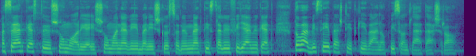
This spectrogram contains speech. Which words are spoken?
A szerkesztő Somarjai Soma nevében is köszönöm megtisztelő figyelmüket, további szép estét kívánok viszontlátásra!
